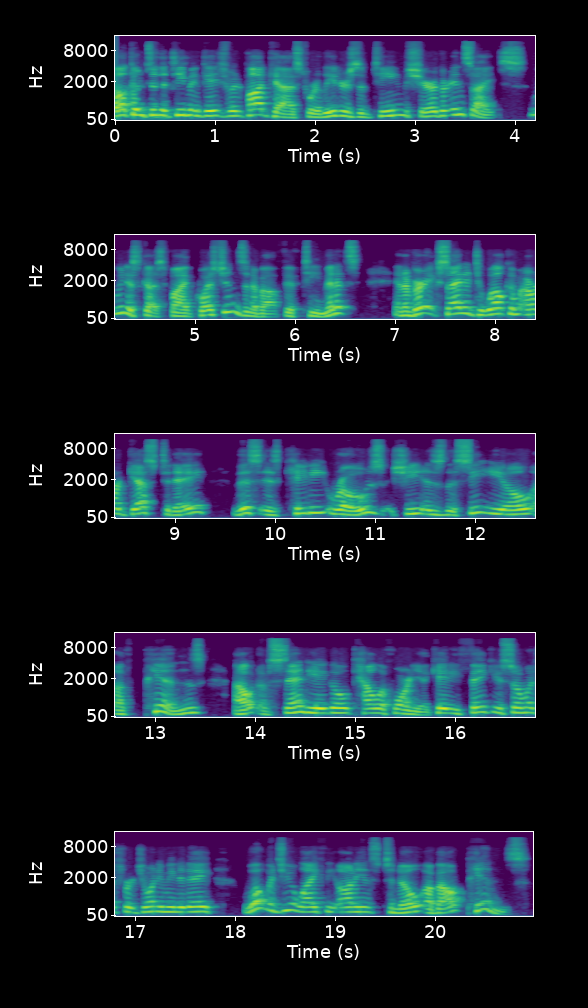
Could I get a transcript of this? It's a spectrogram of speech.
Welcome to the Team Engagement Podcast, where leaders of teams share their insights. We discuss five questions in about 15 minutes, and I'm very excited to welcome our guest today. This is Katie Rose. She is the CEO of PINS out of San Diego, California. Katie, thank you so much for joining me today. What would you like the audience to know about PINS?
